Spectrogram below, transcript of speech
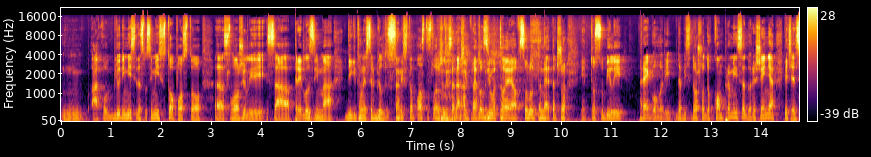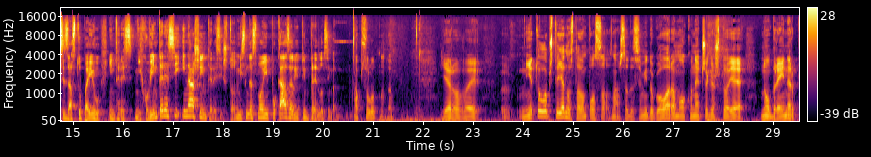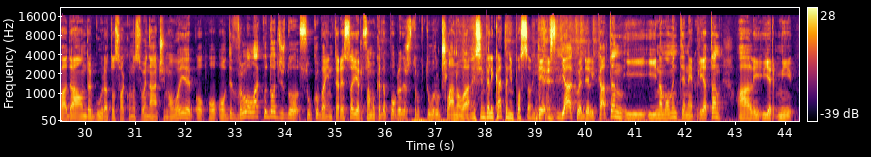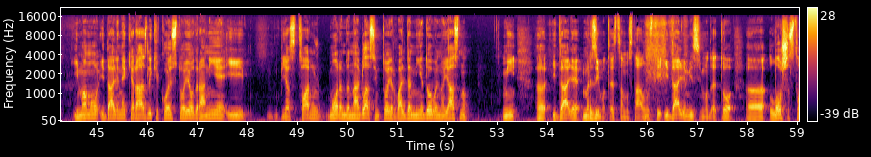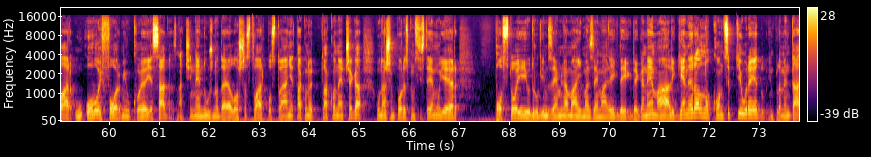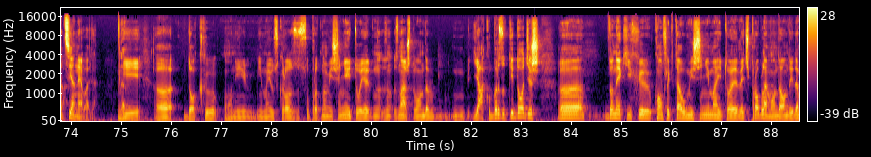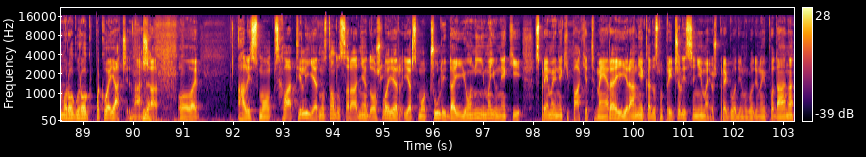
Ako ljudi misle da smo se mi 100% e, složili sa predlozima digitalne Srbije, da su se oni 100% složili sa našim predlozima, to je apsolutno netačno. Jer to su bili pregovori da bi se došlo do kompromisa, do rešenja gde će da se zastupaju interes, njihovi interesi i naši interesi, što mislim da smo i pokazali u tim predlozima. Apsolutno, da. Jer, ovaj, nije to uopšte jednostavan posao, znaš, sad da se mi dogovaramo oko nečega što je no-brainer, pa da onda gura to svako na svoj način. Ovo je, o, o, ovde vrlo lako dođeš do sukoba interesa, jer samo kada pogledaš strukturu članova... Mislim, delikatan je posao. De, jako je delikatan i, i na momente neprijatan, ali jer mi imamo i dalje neke razlike koje stoje od ranije i ja stvarno moram da naglasim to jer valjda nije dovoljno jasno mi uh, i dalje mrzimo test samostalnosti i dalje mislimo da je to uh, loša stvar u ovoj formi u kojoj je sada, znači ne nužno da je loša stvar postojanje tako, ne, tako nečega u našem poreskom sistemu, jer postoji u drugim zemljama, ima zemalja i gde, gde ga nema, ali generalno koncept je u redu, implementacija ne valja. Da. I uh, dok oni imaju skroz suprotno mišljenje i tu je, znaš, tu onda jako brzo ti dođeš uh, do nekih konflikta u mišljenjima i to je već problem. Onda onda idemo rog u rog, pa ko je jači, znaš. Da. A, ovaj, ali smo shvatili jednostavno do saradnje je došlo jer, jer smo čuli da i oni imaju neki, spremaju neki paket mera i ranije kada smo pričali sa njima još pre godinu, godinu i po dana,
